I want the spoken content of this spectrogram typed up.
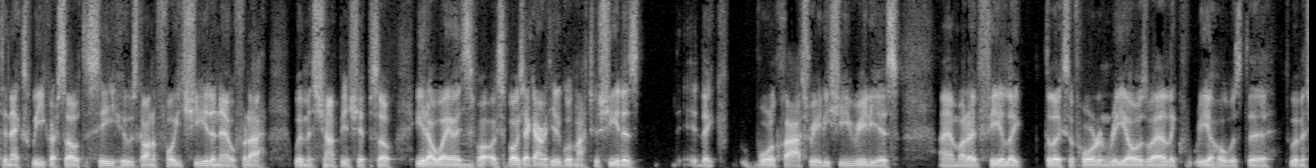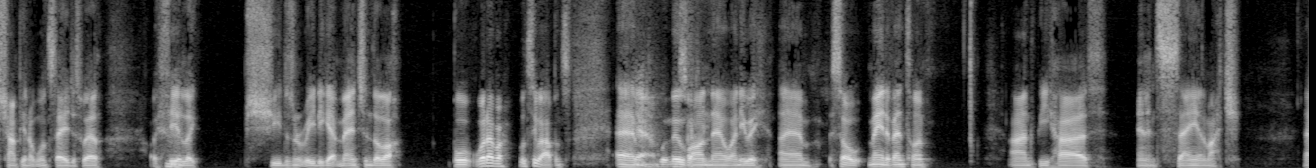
the next week or so to see who's going to fight Shida now for that women's championship. So either way, I, Mm. I suppose I guarantee a good match because Shida's like world class. Really, she really is. Um, and I feel like the likes of her and Riho as well. Like Riho was the, the women's champion at one stage as well. I feel Mm. like she doesn't really get mentioned a lot. But whatever, we'll see what happens. Um, Yeah, we'll move exactly. on now. Anyway, um, so main event time, and we had an insane match. Uh,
